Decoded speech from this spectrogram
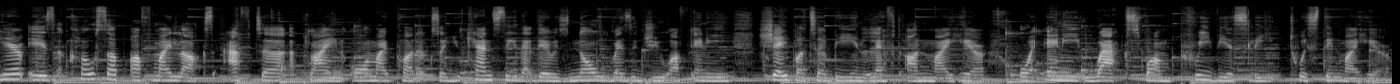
Here is a close-up of my locs after applying all my products so you can see that there is no residue of any shea butter being left on my hair or any wax from previously twisting my hair.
